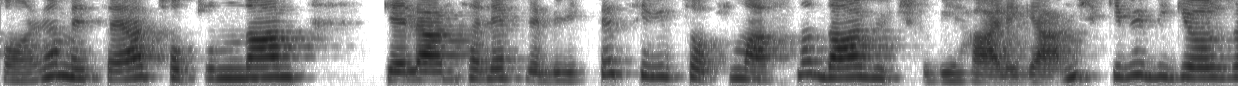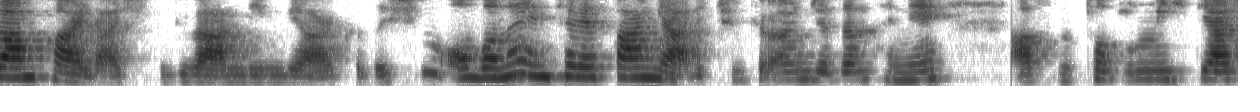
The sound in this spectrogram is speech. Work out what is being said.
sonra mesela toplumdan gelen taleple birlikte sivil toplum aslında daha güçlü bir hale gelmiş gibi bir gözlem paylaştı güvendiğim bir arkadaşım. O bana enteresan geldi. Çünkü önceden hani aslında toplumun ihtiyaç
